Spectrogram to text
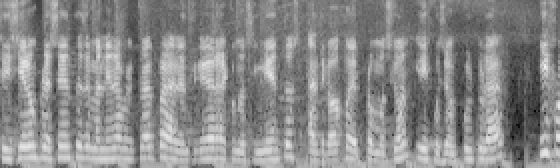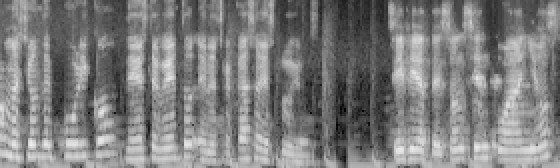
Se hicieron presentes de manera virtual para la entrega de reconocimientos al trabajo de promoción y difusión cultural y formación del público de este evento en nuestra casa de estudios. Sí, fíjate, son cinco años,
